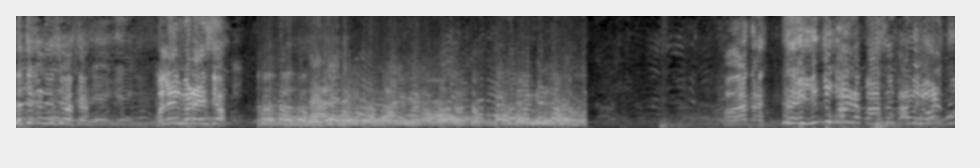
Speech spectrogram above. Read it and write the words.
ಕದಿ ಗಿಡ ಎಸ್ಯೋ ಬಲೆ ಏನ್ ಬೇಡ ಎಸ್ಯೋ ಹಿಂದಕ್ಕೆ ಹೋಗ್ರಪ್ಪ ಸ್ವಲ್ಪ ಆಮೇಲೆ ನೋಡಿ ಕೂರ್ತಿಂದ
